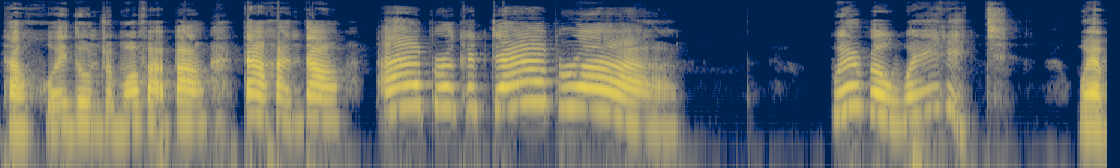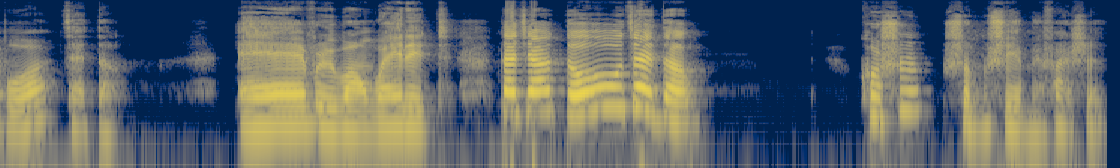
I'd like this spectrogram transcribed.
她挥动着魔法棒，大喊道：“Abracadabra!” Wilbur waited. 韦伯在等。Everyone waited. 大家都在等。可是，什么事也没发生。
